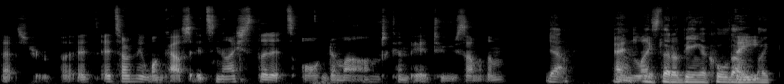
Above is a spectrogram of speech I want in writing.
That's true, but it, it's only one cast. It's nice that it's on demand compared to some of them. Yeah. And, Yeah, like, instead of being a cooldown, they- like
